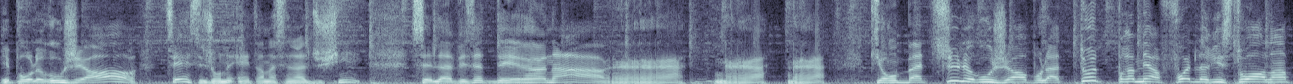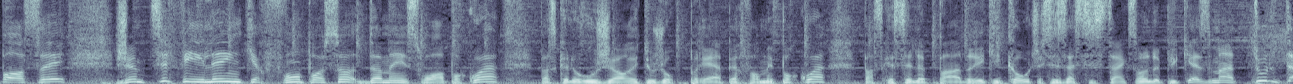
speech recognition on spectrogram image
Et pour le Rouge et Or, tiens, c'est Journée internationale du chien. C'est la visite des renards qui ont battu le Rouge et Or pour la toute première fois de leur histoire l'an passé. J'ai un petit feeling qu'ils referont pas ça demain soir. Pourquoi? Parce que le Rouge et Or est toujours prêt à performer. Pourquoi? Parce que c'est le padré qui coach et ses assistants qui sont là depuis quasiment tout le temps.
